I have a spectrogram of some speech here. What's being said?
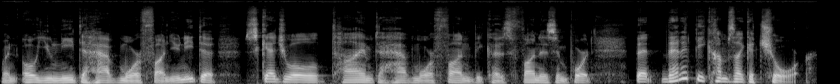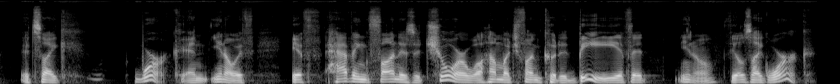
when, oh, you need to have more fun, you need to schedule time to have more fun because fun is important, that then it becomes like a chore. It's like, work. And you know, if if having fun is a chore, well, how much fun could it be if it you know feels like work?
